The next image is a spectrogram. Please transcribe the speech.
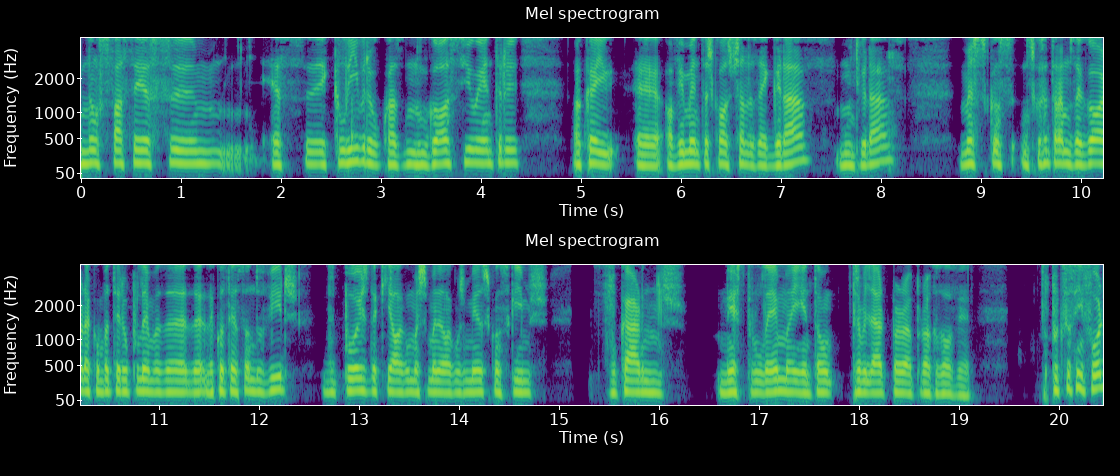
não se faça esse, esse equilíbrio, quase negócio entre, ok, uh, obviamente as escolas fechadas é grave, muito grave, mas se nos concentrarmos agora a combater o problema da, da, da contenção do vírus, depois, daqui a algumas semanas, alguns meses, conseguimos focar-nos neste problema e então trabalhar para, para o resolver. Porque se assim for,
